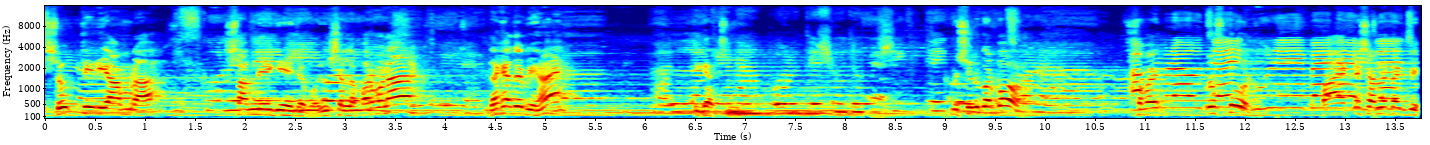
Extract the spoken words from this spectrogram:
এই শক্তি দিয়ে আমরা সামনে এগিয়ে যাব। ইনশাল্লাহ পারব না? দেখা যাবে হ্যাঁ? ঠিক আছে। শুরু করব? সবাই প্রস্তুত? পা একটা সামনে থাকবে।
